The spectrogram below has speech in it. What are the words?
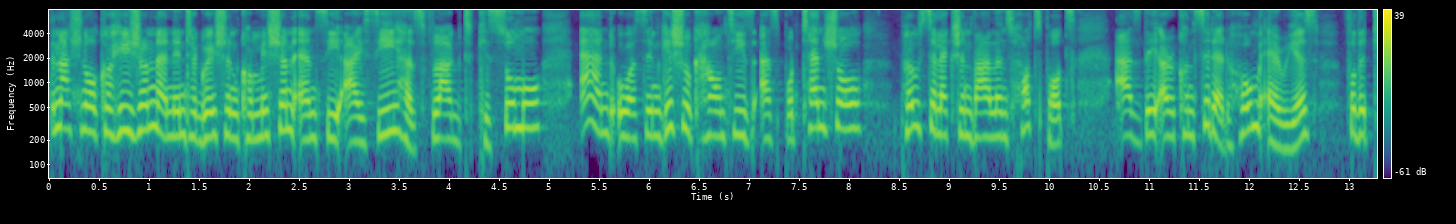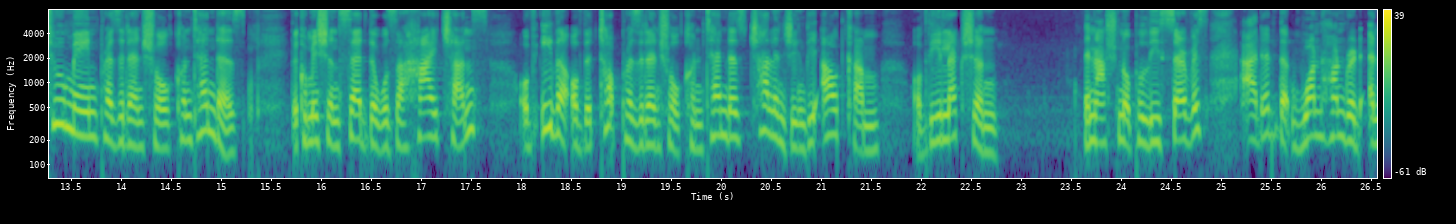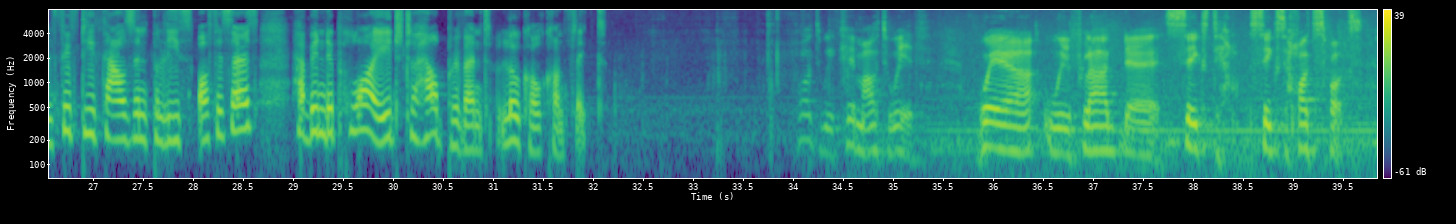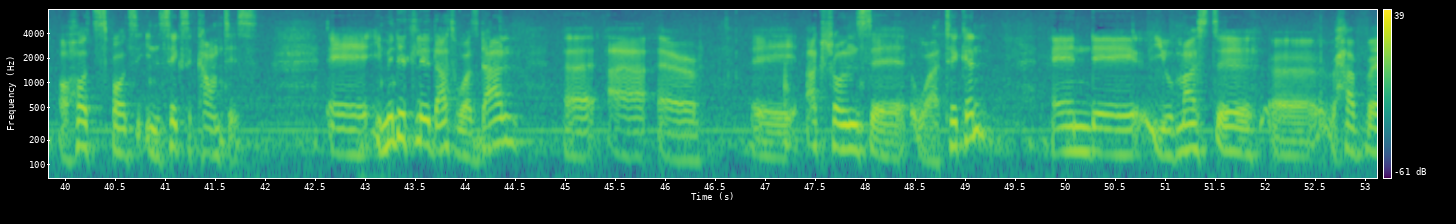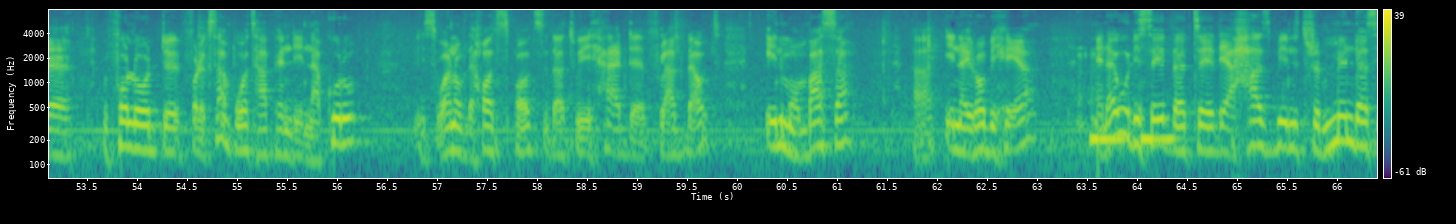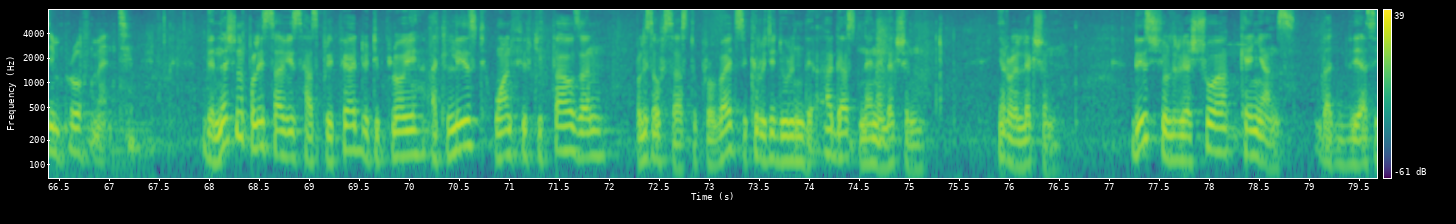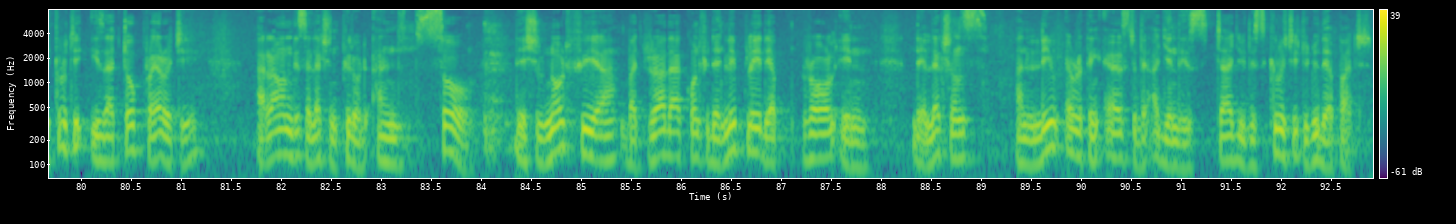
The National Cohesion and Integration Commission, NCIC, has flagged Kisumu and Uasin Gishu counties as potential post-election violence hotspots as they are considered home areas for the two main presidential contenders. The commission said there was a high chance of either of the top presidential contenders challenging the outcome of the election. The National Police Service added that 150,000 police officers have been deployed to help prevent local conflict. What we came out with, where we flagged uh, six, six hotspots or hotspots in six counties. Uh, immediately that was done, uh, uh, uh actions uh, were taken, and you must have followed, uh, for example, what happened in Nakuru. It's one of the hotspots that we had uh, flagged out in Mombasa, uh, in Nairobi here. And I would say that uh, there has been tremendous improvement. The National Police Service has prepared to deploy at least 150,000 police officers to provide security during the August 9 election, general election. This should reassure Kenyans that their security is a top priority around this election period, and so they should not fear, but rather confidently play their role in the elections and leave everything else to the agencies charged with the security to do their part.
